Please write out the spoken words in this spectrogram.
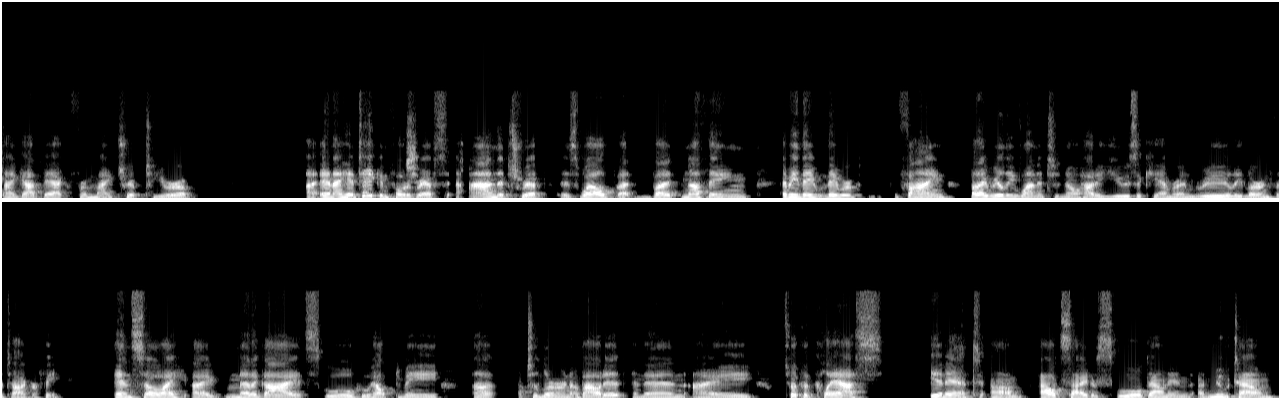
I got back from my trip to Europe uh, and I had taken photographs on the trip as well, but but nothing. I mean, they they were fine, but I really wanted to know how to use a camera and really learn photography. And so I I met a guy at school who helped me uh, to learn about it, and then I took a class in it um, outside of school down in uh, Newtown,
